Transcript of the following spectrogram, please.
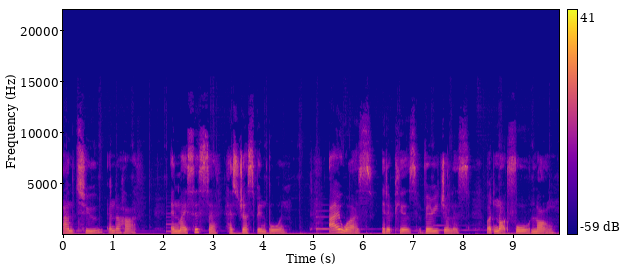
I'm two and a half, and my sister has just been born. I was, it appears, very jealous, but not for long.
